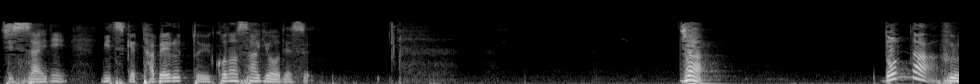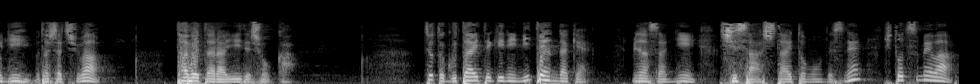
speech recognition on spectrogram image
実際に見つけ食べるというこの作業です。じゃあ、どんな風に私たちは食べたらいいでしょうか？ちょっと具体的に2点だけ皆さんに示唆したいと思うんですね。1つ目は、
